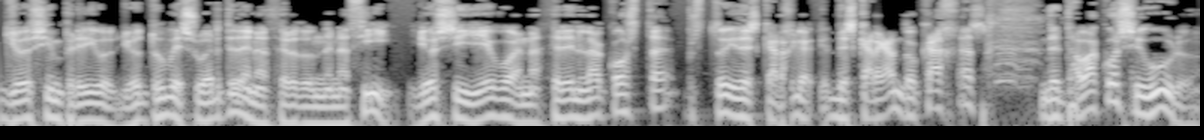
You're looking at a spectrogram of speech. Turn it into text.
yo siempre digo, yo tuve suerte de nacer donde nací. Yo si llego a nacer en la costa, pues estoy descarga- descargando cajas de tabaco seguro.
